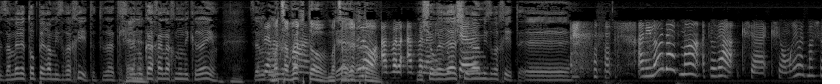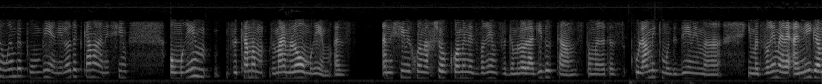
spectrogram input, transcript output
זמרת אופרה מזרחית. את יודעת, אצלנו ככה אנחנו נקראים. זה קוראים- נכון. מצבך טוב, מצבך לא, טוב. אבל, אבל אני משוררי. השירה המזרחית. אה, אני לא יודעת מה, אתה יודע, כש, כשאומרים את מה שאומרים בפומבי, אני לא יודעת כמה אנשים אומרים וכמה, ומה הם לא אומרים. אז אנשים יכולים לחשוב כל מיני דברים וגם לא להגיד אותם. זאת אומרת, אז כולם מתמודדים עם, ה, עם הדברים האלה. אני גם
